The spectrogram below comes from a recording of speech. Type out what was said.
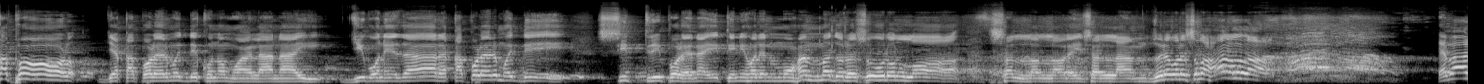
কাপড়, যে কাপড়ের মধ্যে কোনো ময়লা নাই। জীবনে যার কাপড়ের মধ্যে সিত্রি পড়ে নাই। তিনি হলেন মোহাম্মদ রসুল্লাহ সাল্লাহ সাল্লাম। জোরে বলে সুবাহ এবার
